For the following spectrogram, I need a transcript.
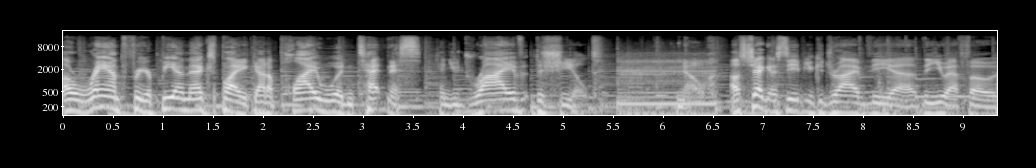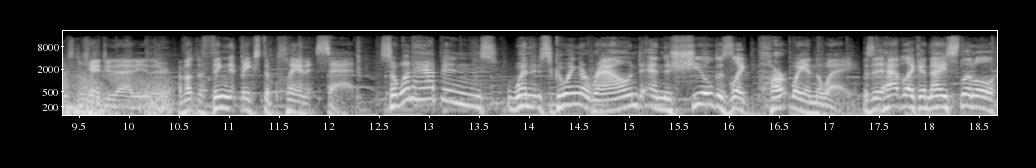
a ramp for your BMX bike out of plywood and tetanus. Can you drive the shield? No. I was checking to see if you could drive the uh, the UFOs. You can't do that either. How about the thing that makes the planet sad? So what happens when it's going around and the shield is like partway in the way? Does it have like a nice little,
